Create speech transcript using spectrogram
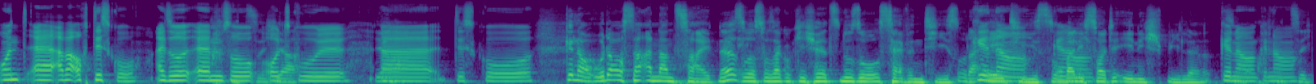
und äh, aber auch Disco. Also ähm, so witzig, ja. Ja. äh, Disco. Genau, oder aus einer anderen Zeit, ne? So, dass man sagt, okay, ich höre jetzt nur so 70s oder Genau, 80s, so, genau. weil ich es heute eh nicht spiele. Genau, so, genau. witzig.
